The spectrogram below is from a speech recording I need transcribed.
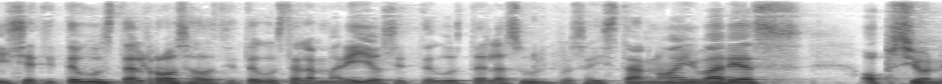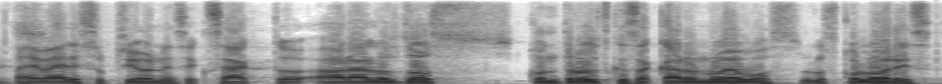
Y si a ti te gusta el rosa o si te gusta el amarillo, si te gusta el azul, pues ahí está, ¿no? Hay varias opciones. Hay varias opciones, exacto. Ahora, los dos controles que sacaron nuevos, los colores.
